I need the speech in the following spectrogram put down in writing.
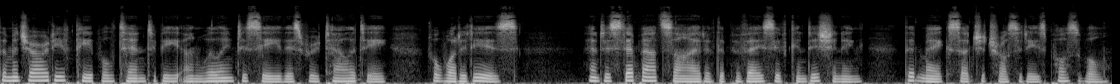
the majority of people tend to be unwilling to see this brutality for what it is and to step outside of the pervasive conditioning that makes such atrocities possible.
